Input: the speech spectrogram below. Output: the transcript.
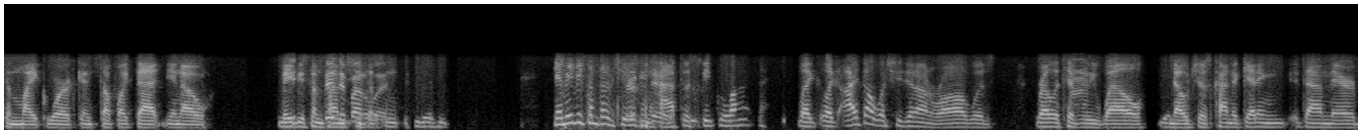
to mic work and stuff like that. You know, maybe sometimes she doesn't, she doesn't. Yeah, maybe sometimes she doesn't have to speak a lot. Like like I thought what she did on Raw was relatively well. You know, just kind of getting down there,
